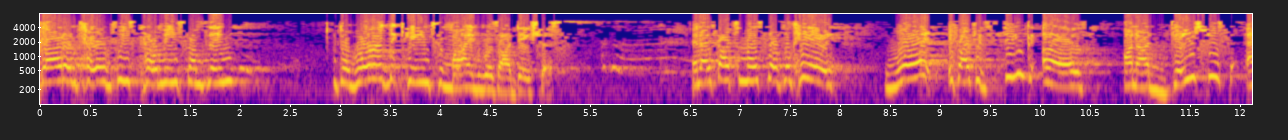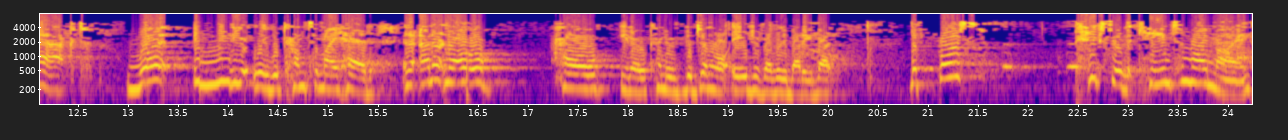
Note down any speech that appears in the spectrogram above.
God, I'm tired, please tell me something. The word that came to mind was audacious. And I thought to myself, okay, what if I could think of an audacious act, what immediately would come to my head? And I don't know how, you know, kind of the general age of everybody, but the first picture that came to my mind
